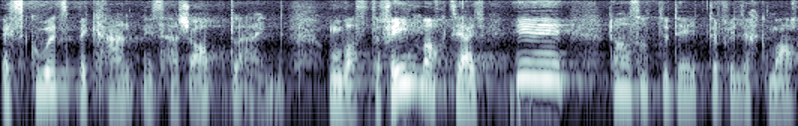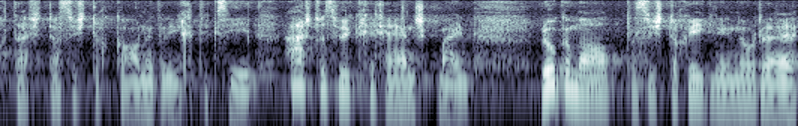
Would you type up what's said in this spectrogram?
Ein gutes Bekenntnis hast du abgeleitet. Und was der Find macht, sagt, hey, das, was du dort vielleicht gemacht hast, das ist doch gar nicht richtig gewesen. Hast du das wirklich ernst gemeint? Schau mal, das ist doch irgendwie nur eine,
